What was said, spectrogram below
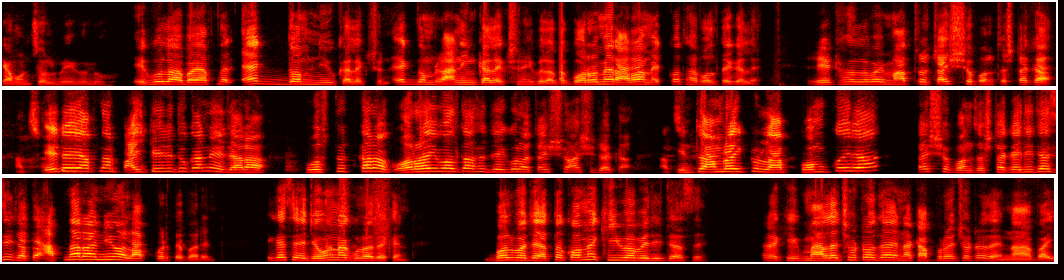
কেমন চলবে এগুলো? এগুলা ভাই আপনার একদম নিউ কালেকশন একদম রানিং কালেকশন এগুলা। গরমের আরাম এক কথা বলতে গেলে। রেট হলো ভাই মাত্র চারশো পঞ্চাশ টাকা। আচ্ছা। এটাই আপনার পাইকারি দোকানে যারা প্রস্তুতকারক ওরাই বলতে আছে যে এগুলো চারশো আশি টাকা। আচ্ছা। কিন্তু আমরা একটু লাভ কম কইরা চারশো পঞ্চাশ টাকায় দিতেছি যাতে আপনারা নিয়েও লাভ করতে পারেন। ঠিক আছে? এই যে অন্যগুলো দেখেন। বলব যে এত কমে কীভাবে দিতেছে? এটা কি মালে ছোট দেয় না কাপড়ে ছোট দেয়? না ভাই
